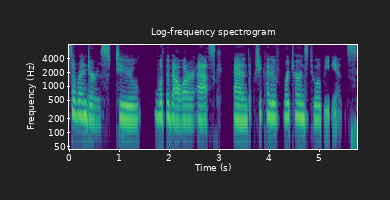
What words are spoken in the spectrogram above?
surrenders to what the Valar ask, and she kind of returns to obedience.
